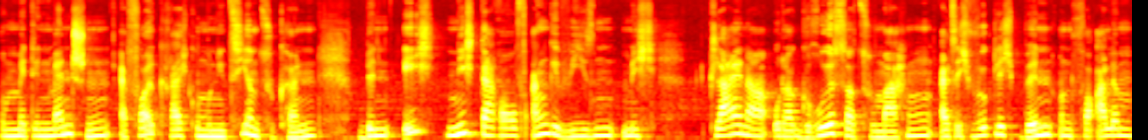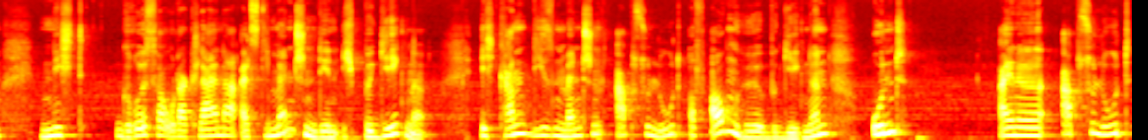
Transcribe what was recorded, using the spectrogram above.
um mit den Menschen erfolgreich kommunizieren zu können, bin ich nicht darauf angewiesen, mich kleiner oder größer zu machen, als ich wirklich bin und vor allem nicht größer oder kleiner als die Menschen, denen ich begegne. Ich kann diesen Menschen absolut auf Augenhöhe begegnen und eine absolut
